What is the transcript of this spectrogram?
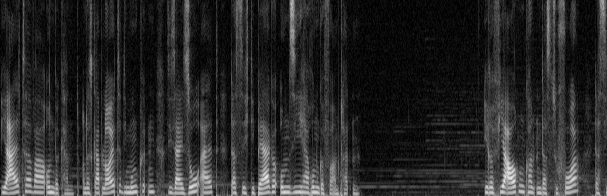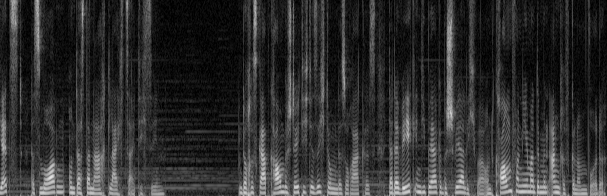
Ihr Alter war unbekannt, und es gab Leute, die munkelten, sie sei so alt, dass sich die Berge um sie herum geformt hatten. Ihre vier Augen konnten das zuvor, das Jetzt, das Morgen und das danach gleichzeitig sehen. Doch es gab kaum bestätigte Sichtungen des Orakels, da der Weg in die Berge beschwerlich war und kaum von jemandem in Angriff genommen wurde.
